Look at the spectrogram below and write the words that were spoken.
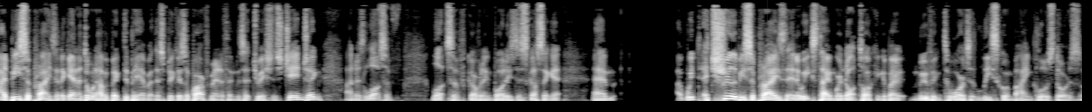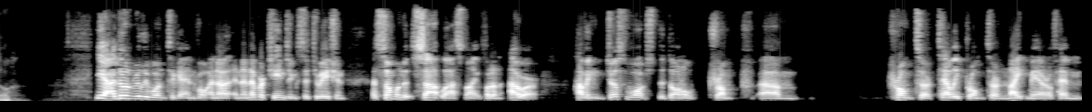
I'd be surprised, and again, I don't want to have a big debate about this because apart from anything, the situation's changing, and there's lots of lots of governing bodies discussing it. Um, we'd surely be surprised that in a week's time we're not talking about moving towards at least going behind closed doors, though. Yeah, I don't really want to get involved in a in an ever changing situation. As someone that sat last night for an hour, having just watched the Donald Trump um, prompter, teleprompter nightmare of him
